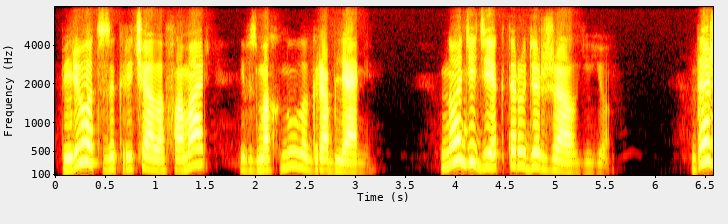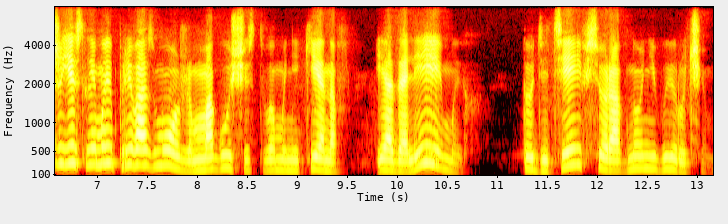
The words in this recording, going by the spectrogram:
«Вперед!» — закричала Фомарь и взмахнула граблями. Но дедектор удержал ее. Даже если мы превозможем могущество манекенов и одолеем их, то детей все равно не выручим.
